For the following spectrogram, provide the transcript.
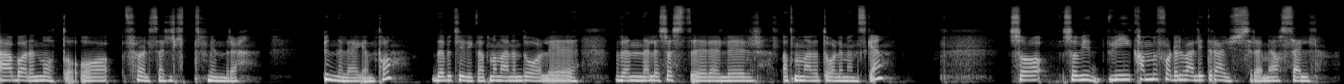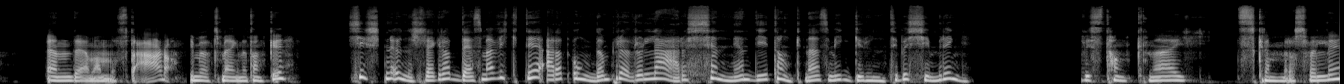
er bare en måte å føle seg litt mindre underlegen på. Det betyr ikke at man er en dårlig venn eller søster, eller at man er et dårlig menneske. Så, så vi, vi, kan med fordel være litt rausere med oss selv enn det man ofte er, da, i møte med egne tanker. Kirsten understreker at det som er viktig, er at ungdom prøver å lære å kjenne igjen de tankene som gir grunn til bekymring. Hvis tankene skremmer oss veldig,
